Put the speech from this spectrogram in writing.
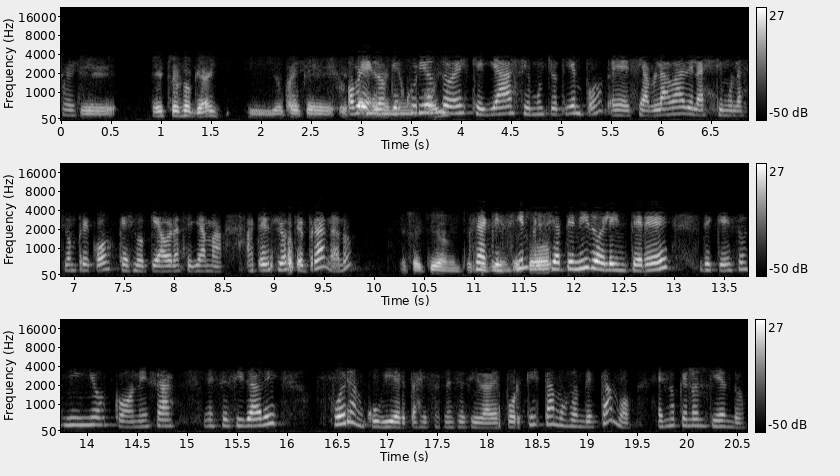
Pues eh, esto es lo que hay y yo pues creo que hombre lo que es curioso hoy... es que ya hace mucho tiempo eh, se hablaba de la estimulación precoz que es lo que ahora se llama atención temprana no Efectivamente. O sea, efectivamente. que siempre Todo... se ha tenido el interés de que esos niños con esas necesidades fueran cubiertas esas necesidades. ¿Por qué estamos donde estamos? Es lo que no entiendo.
